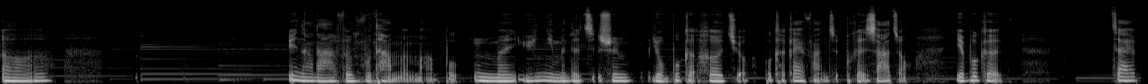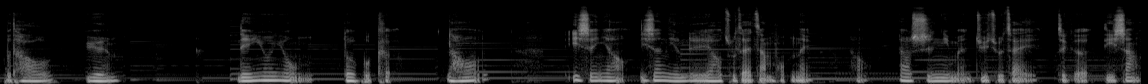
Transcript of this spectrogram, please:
呃约拿达吩咐他们嘛，不，你们与你们的子孙永不可喝酒，不可盖房子，不可杀种，也不可。在葡萄园，连游泳都不可。然后一生要一生年日要住在帐篷内，好，要使你们居住在这个地上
